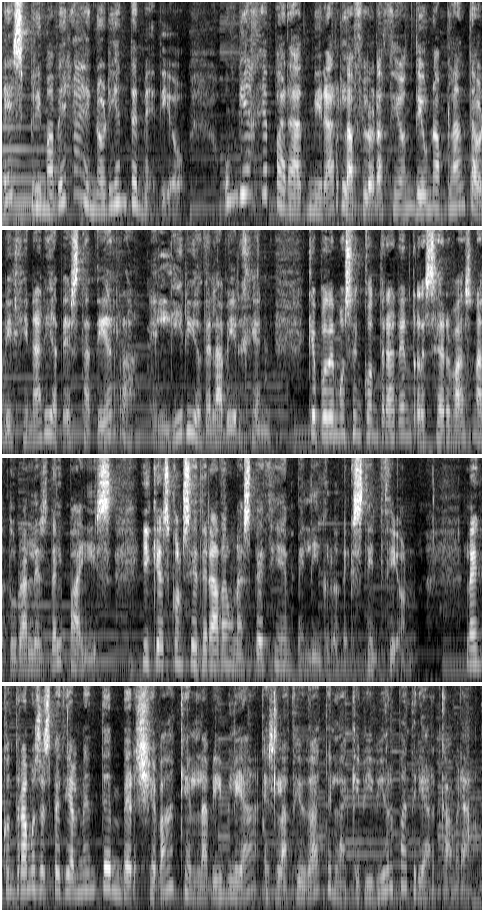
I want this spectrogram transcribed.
Es primavera en Oriente Medio, un viaje para admirar la floración de una planta originaria de esta tierra, el lirio de la Virgen, que podemos encontrar en reservas naturales del país y que es considerada una especie en peligro de extinción. La encontramos especialmente en Beersheba, que en la Biblia es la ciudad en la que vivió el patriarca Abraham.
